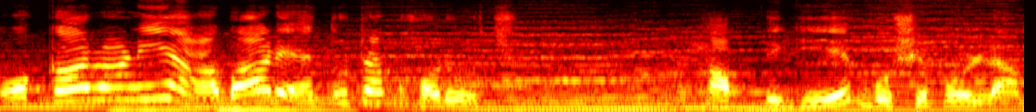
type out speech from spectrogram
অকারণে আবার এতটা খরচ ভাবতে গিয়ে বসে পড়লাম।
